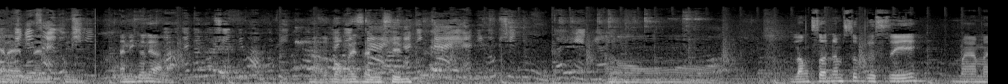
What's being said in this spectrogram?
อะไรไม่ได้ในใส่ลูกลูกชิ้นชิ้นอันนี้เขาเรียกอะไรอันนี้ลูกชิ้นที่บอกว่าผิดอ่าแล้วบอกไม่ใส่ลูกชิ้นอันนี้ไก่อันนี้ลูกชิ้นหมูกับเห็ดไงอ๋อลองซดน้ำซุปดูซิมาไหม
